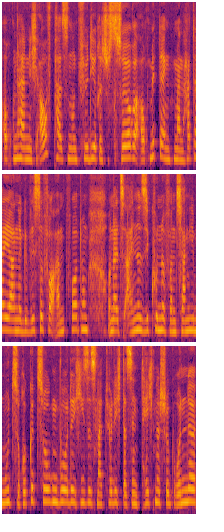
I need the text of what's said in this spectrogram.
auch unheimlich aufpassen und für die Regisseure auch mitdenken. Man hat da ja eine gewisse Verantwortung. Und als eine Sekunde von Zhang Yimou zurückgezogen wurde, hieß es natürlich, das sind technische Gründe.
